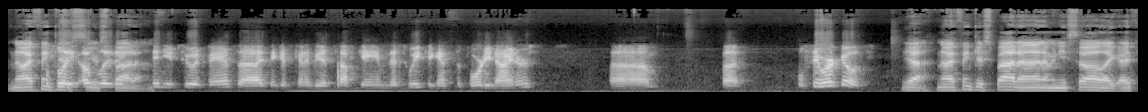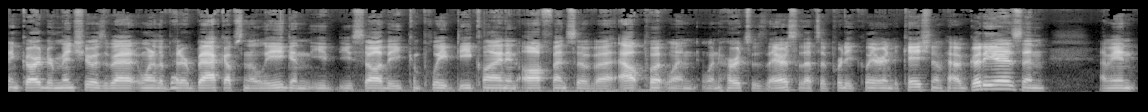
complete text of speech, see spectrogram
No, I think hopefully, you're, you're spot they on. continue to advance. Uh, I think it's going to be a tough game this week against the 49ers. Um, but we'll see where it goes. Yeah, no, I think you're spot on. I mean, you saw like I think Gardner Minshew is about one of the better backups in the league, and you, you saw the complete decline in offensive uh, output when when Hurts was there. So that's a pretty clear indication of how good he is. And I mean,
